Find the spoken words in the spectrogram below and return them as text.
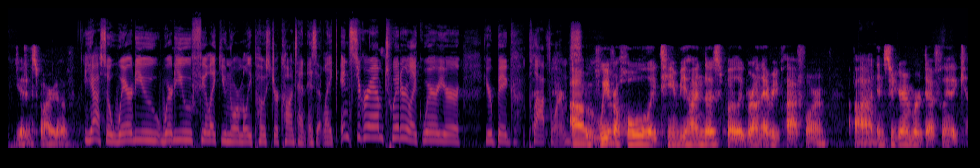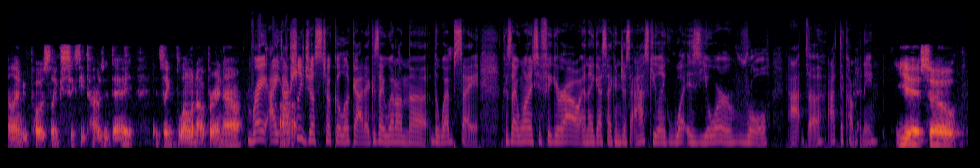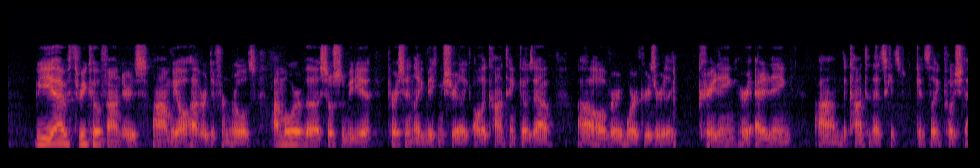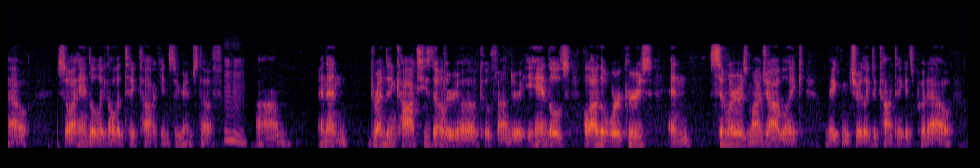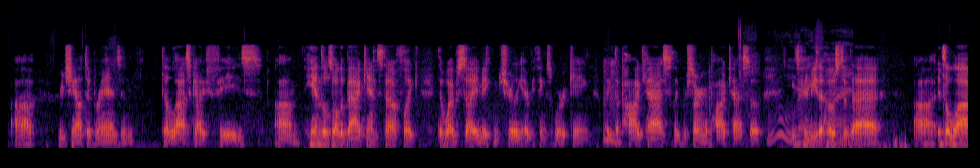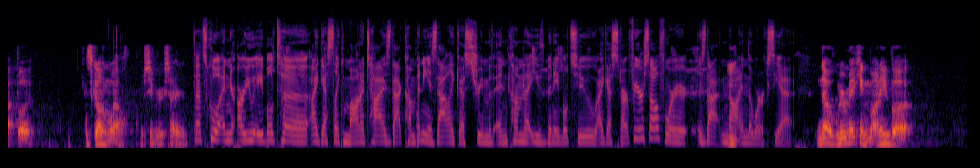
you get inspired of. Yeah. So where do you where do you feel like you normally post your content? Is it like Instagram, Twitter? Like where are your your big platforms? Um, we have a whole like team behind us, but like we're on every platform. Uh, Instagram, we're definitely like killing. We post like sixty times a day. It's like blowing up right now. Right. I Uh, actually just took a look at it because I went on the the website because I wanted to figure out, and I guess I can just ask you like, what is your role at the at the company? Yeah, so we have three co-founders. Um, we all have our different roles. I'm more of a social media person, like making sure like all the content goes out. Uh, all of our workers are like creating or editing um, the content that gets gets like pushed out. So I handle like all the TikTok, Instagram stuff. Mm-hmm. Um, and then Brendan Cox, he's the other uh, co-founder. He handles a lot of the workers, and similar as my job, like making sure like the content gets put out, uh, reaching out to brands, and the last guy, Phase, um, handles all the back end stuff, like the website, making sure like everything's working, like the podcast. Like we're starting a podcast, so he's gonna be the host of that. Uh, it's a lot, but it's going well. I'm super excited. That's cool. And are you able to, I guess, like monetize that company? Is that like a stream of income that you've been able to, I guess, start for yourself, or is that not in the works yet? No, we were making money, but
